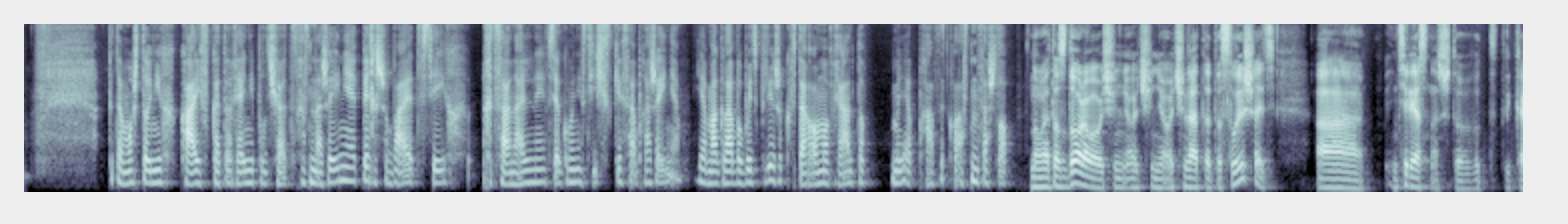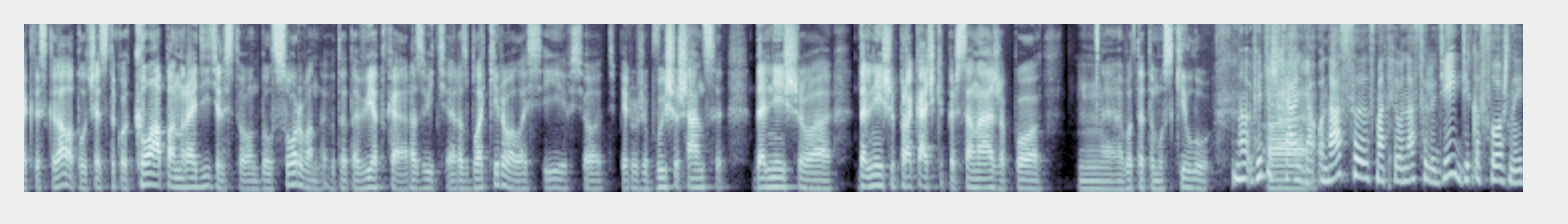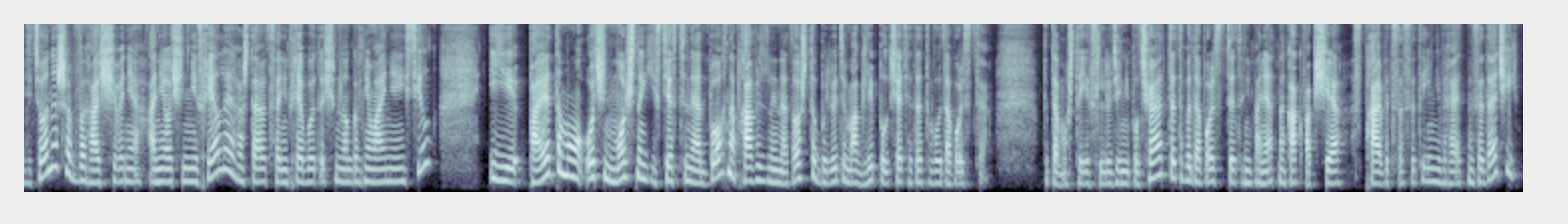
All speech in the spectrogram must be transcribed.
потому что у них кайф, который они получают от размножения, перешибает все их рациональные, все гуманистические соображения. Я могла бы быть ближе к второму варианту. Мне, правда, классно зашло. Ну, это здорово, очень-очень очень рад это слышать. А, интересно, что вот ты, как ты сказала, получается, такой клапан родительства, он был сорван, вот эта ветка развития разблокировалась, и все, теперь уже выше шансы дальнейшего, дальнейшей прокачки персонажа по вот этому скиллу. Но видишь, а... реально, у нас, э, смотри, у нас у людей дико сложные детеныши в выращивании. Они очень незрелые, рождаются, они требуют очень много внимания и сил. И поэтому очень мощный естественный отбор, направленный на то, чтобы люди могли получать от этого удовольствие. Потому что если люди не получают от этого удовольствия, то непонятно, как вообще справиться с этой невероятной задачей.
